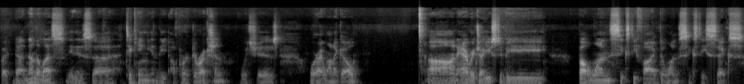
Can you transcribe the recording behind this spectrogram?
but uh, nonetheless, it is uh, ticking in the upward direction, which is where I want to go. Uh, on average, I used to be about 165 to 166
